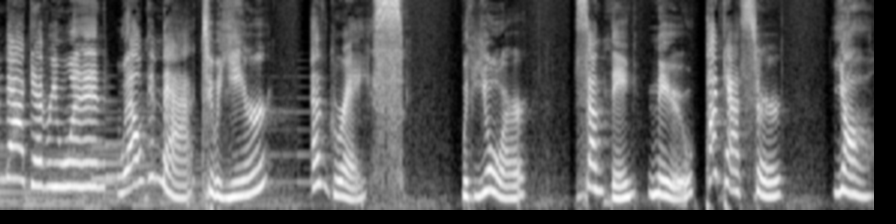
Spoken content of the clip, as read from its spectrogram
Welcome back, everyone. Welcome back to a year of grace with your something new podcaster. Y'all,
